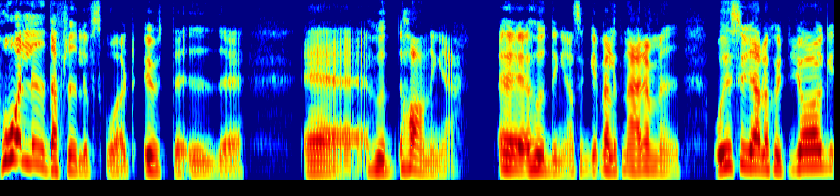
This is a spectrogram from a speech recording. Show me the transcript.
På Lida friluftsgård ute i eh, eh Hud, Haninge, eh, Huddinge, alltså väldigt nära mig. Och det är så jävla sjukt. Jag,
